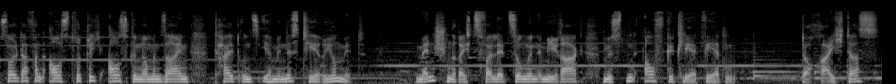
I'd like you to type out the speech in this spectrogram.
soll davon ausdrücklich ausgenommen sein, teilt uns ihr Ministerium mit. Menschenrechtsverletzungen im Irak müssten aufgeklärt werden. Doch reicht das?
